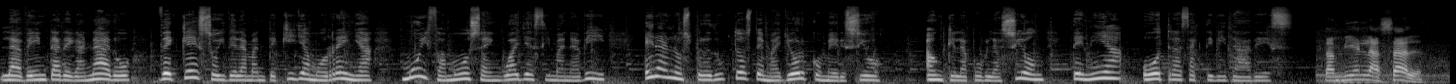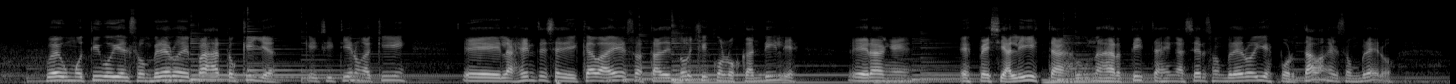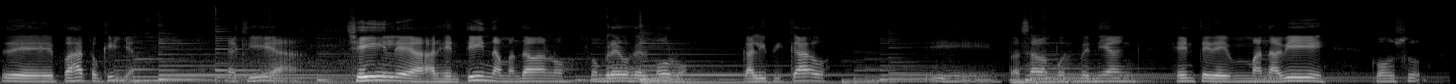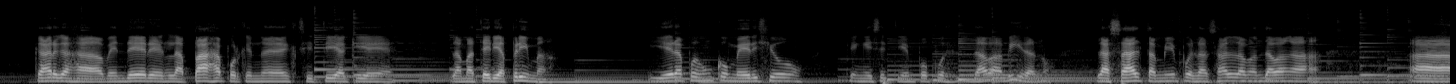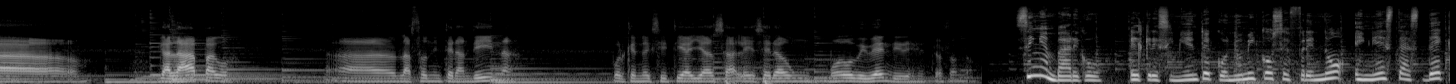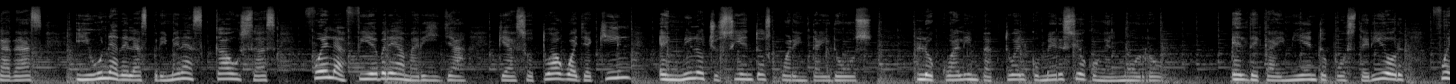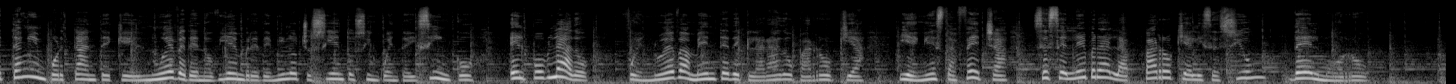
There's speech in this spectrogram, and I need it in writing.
La venta de ganado, de queso y de la mantequilla morreña, muy famosa en Guayas y Manabí, eran los productos de mayor comercio, aunque la población tenía otras actividades. También la sal fue un motivo y el sombrero de paja toquilla que existieron aquí. eh, la gente se dedicaba a eso hasta de noche con los candiles. Eran eh, especialistas, unas artistas en hacer sombreros y exportaban el sombrero de paja toquilla. Aquí a Chile, a Argentina mandaban los sombreros del morro calificados pasaban, pues venían gente de Manabí con sus cargas a vender en la paja porque no existía aquí eh, la materia prima. Y era pues un comercio que en ese tiempo pues daba vida, ¿no? La sal también, pues la sal la mandaban a, Galápagos, a la zona interandina, porque no existía ya sal, ese era un modo vivendi de esta zona. Sin embargo, el crecimiento económico se frenó en estas décadas y una de las primeras causas fue la fiebre amarilla que azotó a Guayaquil en 1842, lo cual impactó el comercio con el morro. El decaimiento posterior fue tan importante que el 9 de noviembre de 1855 el poblado fue nuevamente declarado parroquia y en esta fecha se celebra la parroquialización del Morro.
